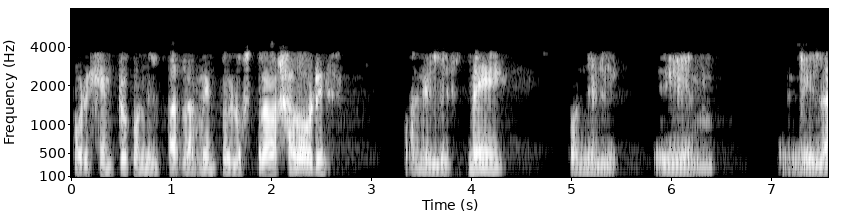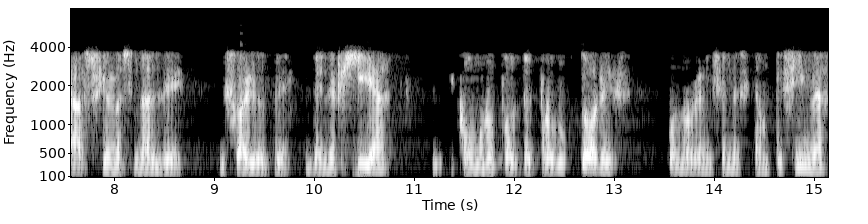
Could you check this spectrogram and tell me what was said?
por ejemplo, con el Parlamento de los Trabajadores, con el SME, con el eh, la Asociación Nacional de Usuarios de, de Energía, con grupos de productores, con organizaciones campesinas,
